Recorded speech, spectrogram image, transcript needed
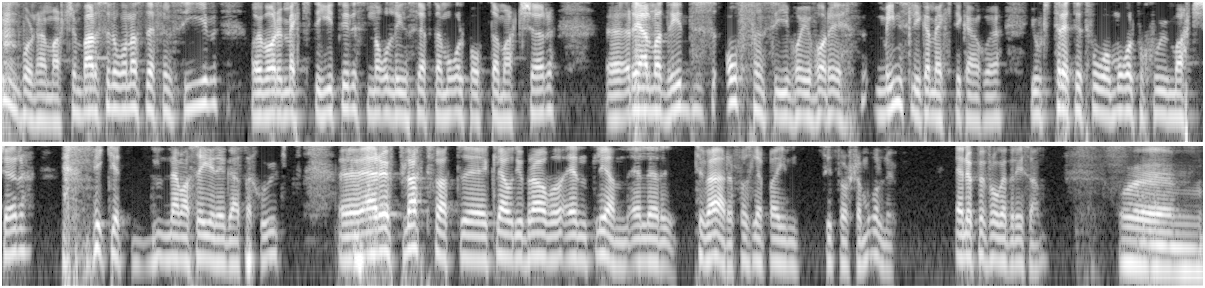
på den här matchen. Barcelonas defensiv har ju varit mäktig hittills, noll insläppta mål på åtta matcher. Uh, Real Madrids offensiv har ju varit minst lika mäktig kanske. Gjort 32 mål på sju matcher. Vilket, när man säger det, är ganska sjukt. Uh, är det upplagt för att uh, Claudio Bravo äntligen, eller tyvärr, får släppa in sitt första mål nu? En öppen fråga till dig Sam. Och, ehm,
